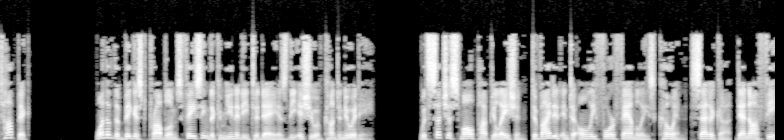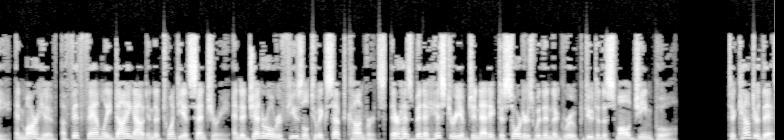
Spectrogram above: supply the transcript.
Topic: One of the biggest problems facing the community today is the issue of continuity. With such a small population, divided into only four families Cohen, Tsedakah, Danafi, and Marhiv, a fifth family dying out in the 20th century and a general refusal to accept converts, there has been a history of genetic disorders within the group due to the small gene pool. To counter this,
